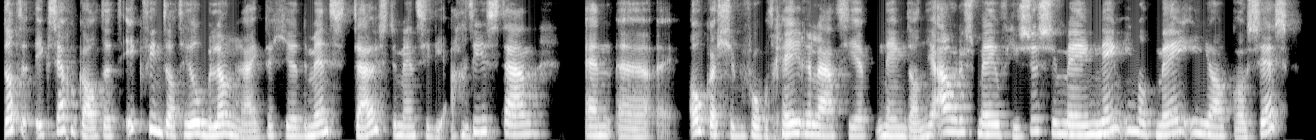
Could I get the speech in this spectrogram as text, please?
dat, ik zeg ook altijd, ik vind dat heel belangrijk. Dat je de mensen thuis, de mensen die achter je mhm. staan. En uh, ook als je bijvoorbeeld geen relatie hebt, neem dan je ouders mee of je zussen mee. Neem iemand mee in jouw proces.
